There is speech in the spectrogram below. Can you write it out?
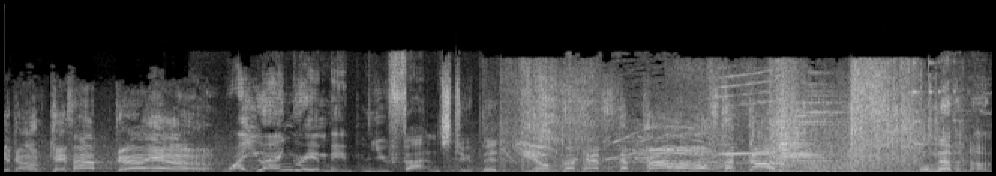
You don't give up, do you? Why are you angry at me, you fat and stupid? You could have the power of the gods! We'll never know.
